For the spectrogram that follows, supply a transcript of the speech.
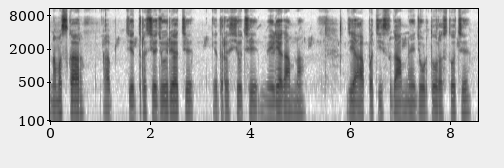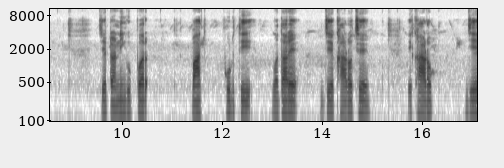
નમસ્કાર. આપ જે દ્રશ્ય જોઈ રહ્યા છે એ દ્રશ્યો છે મેળિયા ગામના, જે આ પચીસ ગામને જોડતો રસ્તો છે, જે ટર્નિંગ ઉપર પાંચ ફૂટથી વધારે જે ખાડો છે, એ ખાડો જે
